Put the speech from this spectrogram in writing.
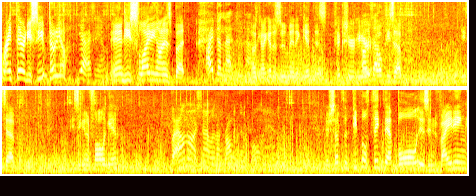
right there. Do you see him, Tonio? yeah, I see him. And he's sliding on his butt. I've done that sometimes. Okay, I got to zoom in and get this picture here. he's up. Oh, he's up. He's up. Is he gonna fall again? But I don't understand what's wrong with that bowl, man. There's something. People think that bowl is inviting.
